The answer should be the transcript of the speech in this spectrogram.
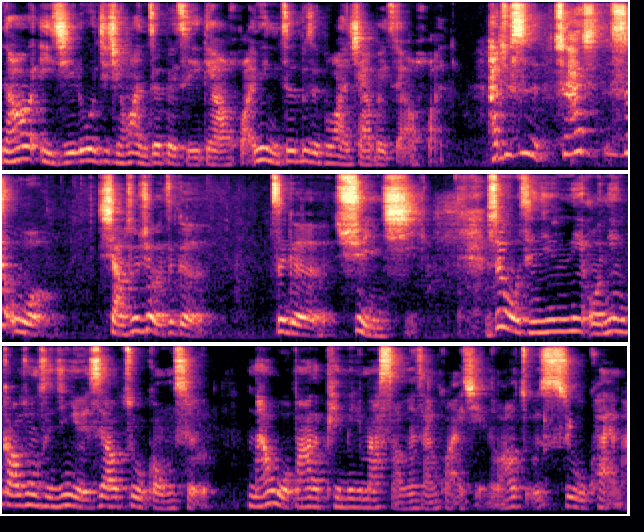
然后以及如果借钱话，你这辈子一定要还，因为你这辈子不还，下辈子要还。他就是，所以他是我小时候就有这个这个讯息。所以我曾经念我念高中，曾经有一次要坐公车，然后我妈的偏偏就妈少那三块钱，我要走十五块嘛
